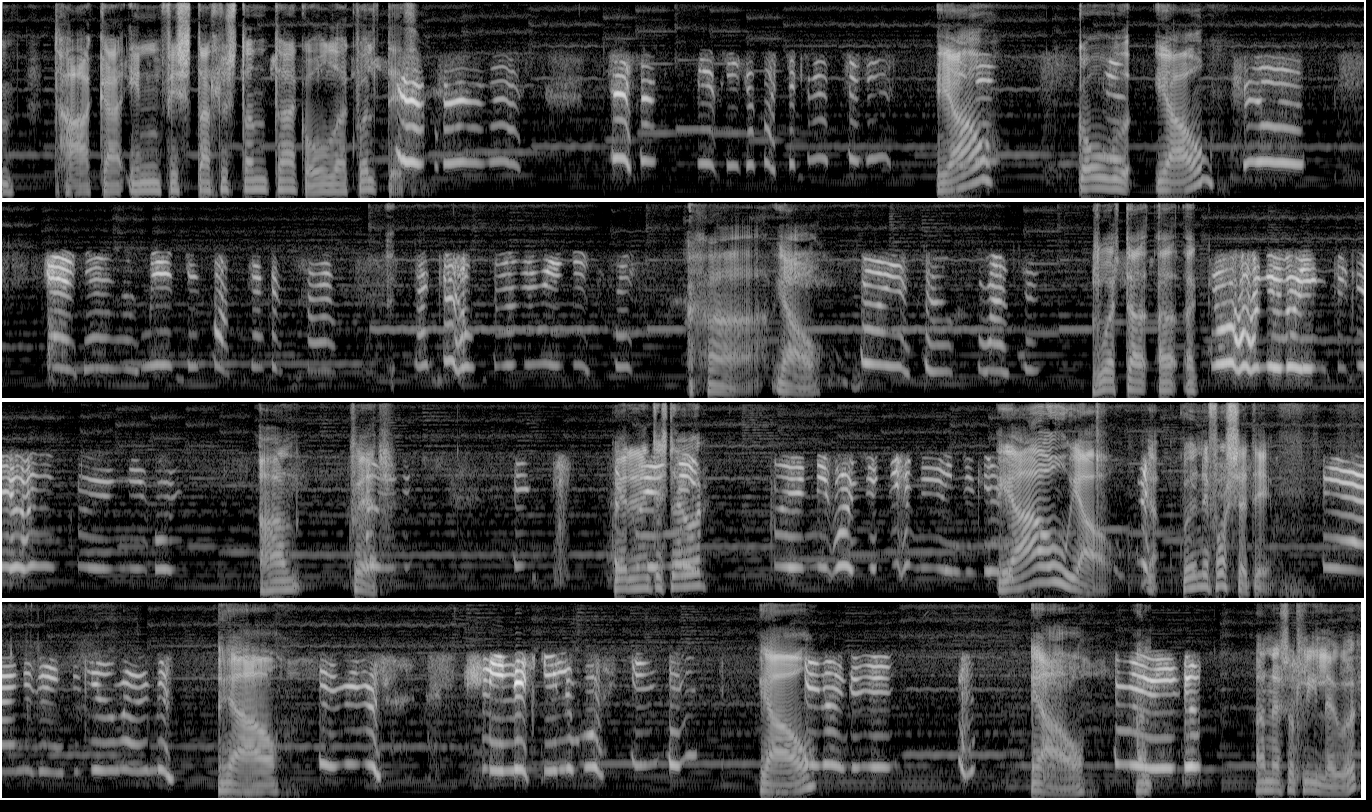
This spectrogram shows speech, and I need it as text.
taka inn fyrsta hlustanda góða kvöldið. Já, góð, já, ha, já, þú ert að, að, að hann, hver? Hver er yndislegur? Já, já, já, Guðni Fossetti, já, já, já, hann, hann er svo hlýlegur,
